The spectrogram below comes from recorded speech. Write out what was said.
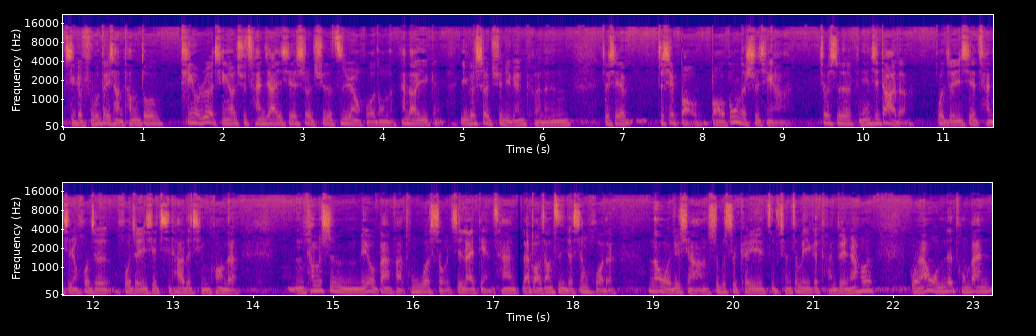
几个服务对象他们都挺有热情，要去参加一些社区的志愿活动的。看到一个一个社区里边可能这些这些保保供的事情啊，就是年纪大的或者一些残疾人或者或者一些其他的情况的。嗯，他们是没有办法通过手机来点餐来保障自己的生活的。那我就想，是不是可以组成这么一个团队？然后，果然我们的同伴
